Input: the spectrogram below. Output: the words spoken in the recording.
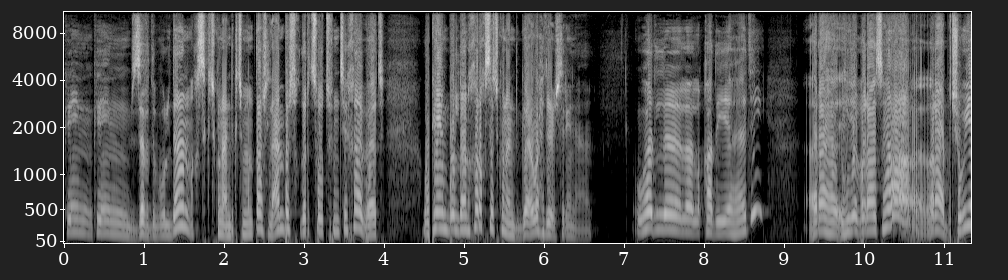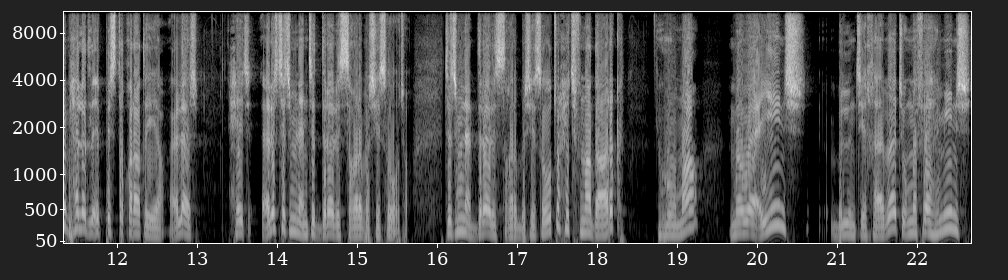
كاين كاين بزاف د البلدان خصك تكون عندك 18 عام باش تقدر تصوت في الانتخابات وكاين بلدان أخرى خصك تكون عندك كاع 21 عام. وهاد القضية هذه راه هي براسها راه شوية بحال هاد الابيستقراطيه علاش؟ حيت علاش تتمنع أنت الدراري الصغار باش يصوتوا؟ تتمنع الدراري الصغار باش يصوتوا حيت في نظرك هما ما واعيينش بالانتخابات وما فاهمينش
